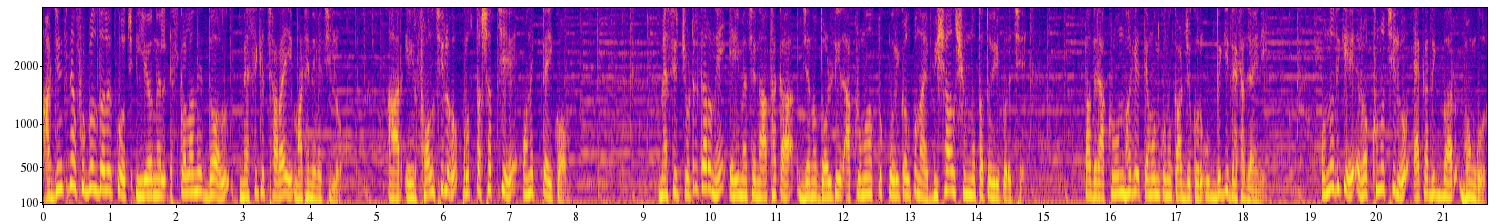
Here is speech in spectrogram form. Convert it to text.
আর্জেন্টিনা ফুটবল দলের কোচ লিওনেল স্কলানের দল মেসিকে ছাড়াই মাঠে নেমেছিল। আর এর ফল ছিল প্রত্যাশার চেয়ে অনেকটাই কম। মেসির চোটের কারণে এই ম্যাচে না থাকা যেন দলটির আক্রমণাত্মক পরিকল্পনায় বিশাল শূন্যতা তৈরি করেছে। তাদের আক্রমণভাগে তেমন কোনো কার্যকর উদ্যোগই দেখা যায়নি। অন্যদিকে রক্ষণও ছিল একাধিকবার ভঙ্গুর।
